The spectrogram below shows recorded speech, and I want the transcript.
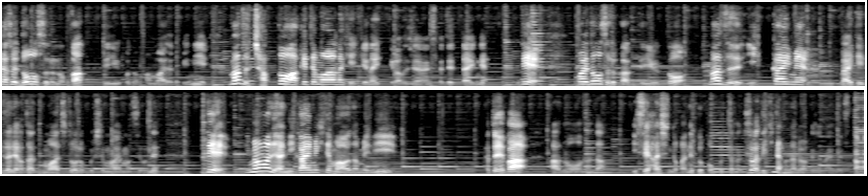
じゃあ、それどうするのかっていうことを考えたときに、まずチャットを開けてもらわなきゃいけないっていうことじゃないですか、絶対ね。で、これどうするかっていうと、まず1回目、来店いただいた方は友達登録してもらいますよね。で、今までは2回目来てもらうために、例えば、あの、なんだ、一斉配信とかね、クーポン送ったんだけど、それができなくなるわけじゃないですか。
